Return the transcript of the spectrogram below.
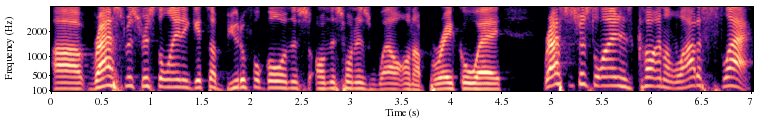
Uh, Rasmus Ristolainen gets a beautiful goal on this on this one as well on a breakaway. Rasmus Ristolainen has caught in a lot of slack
